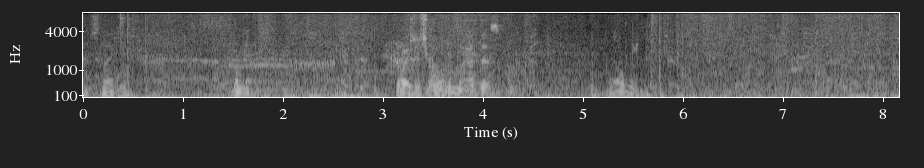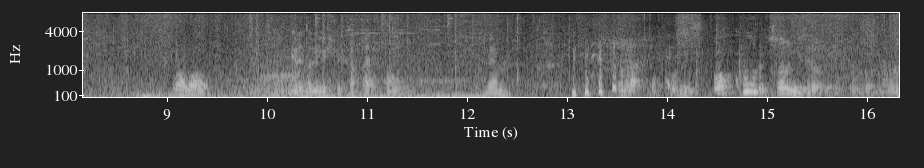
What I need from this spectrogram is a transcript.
Mocnego. Do mnie. Żyćko. Dobrze moja deska. Dobrze. Wow, wow. Pierdoliłeś mi HP, fajnie. Wiem. Dobra, o kurde, o kurde, co on mi zrobił? Tam dobra, no.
